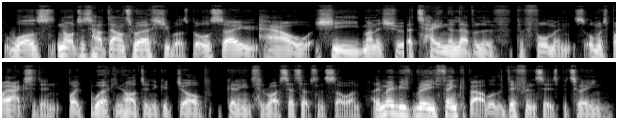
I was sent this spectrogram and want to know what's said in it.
was not just how down to earth she was, but also how she managed to attain a level of performance almost by accident, by working hard, doing a good job, getting into the right setups and so on. And it made me really think about what the difference is between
